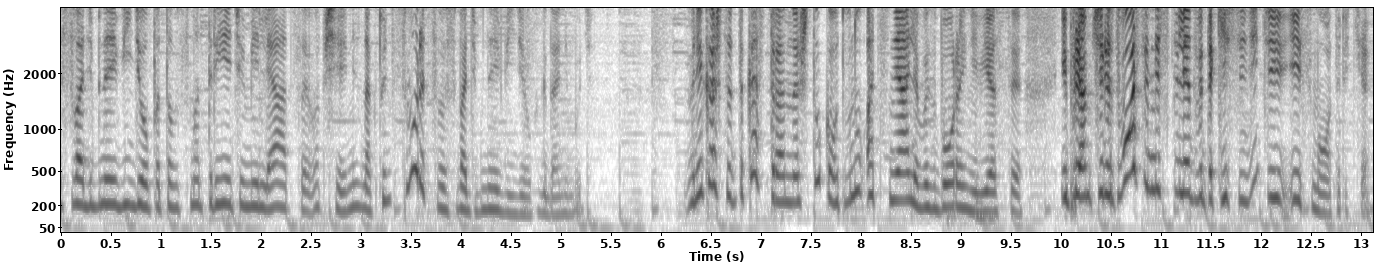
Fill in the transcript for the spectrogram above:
свадебное видео потом смотреть, умиляться, вообще, я не знаю, кто-нибудь смотрит свое свадебное видео когда-нибудь? Мне кажется, это такая странная штука, вот ну отсняли вы сборы невесты, и прям через 80 лет вы такие сидите и смотрите.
